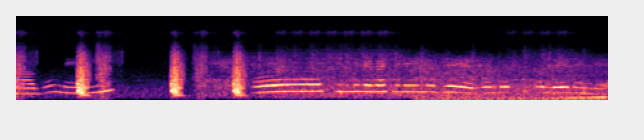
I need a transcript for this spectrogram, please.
भागू मैं भी ओ किल मिलेगा कि नहीं मुझे, वो लोग तो ले लेंगे।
